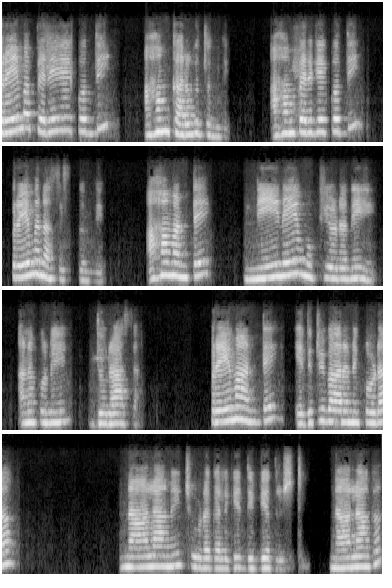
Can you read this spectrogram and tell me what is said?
ప్రేమ పెరిగే కొద్దీ అహం కరుగుతుంది. అహం పెరిగే కొద్దీ ప్రేమ నశిస్తుంది. అహం అంటే నేనే ముఖ్యుడని అనుకునే దురాశ. ప్రేమ అంటే ఎదుటివారిని కూడా నాలానే చూడగలిగే దివ్య దృష్టి. నాలాగా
